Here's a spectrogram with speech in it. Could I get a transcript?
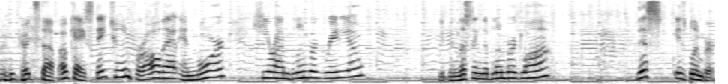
Good stuff. Okay, stay tuned for all that and more here on Bloomberg Radio. You've been listening to Bloomberg Law. This is Bloomberg.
